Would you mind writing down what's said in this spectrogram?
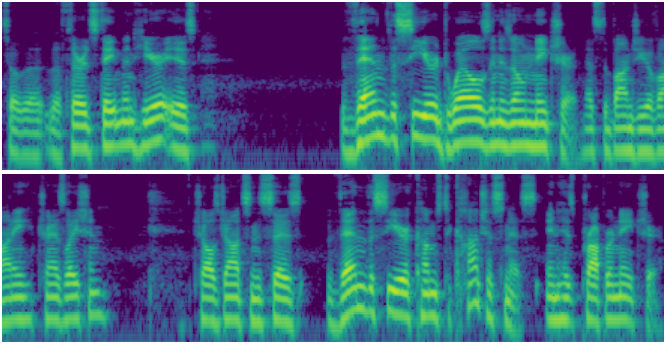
So the, the third statement here is Then the seer dwells in his own nature. That's the Bon Giovanni translation. Charles Johnson says, Then the seer comes to consciousness in his proper nature.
